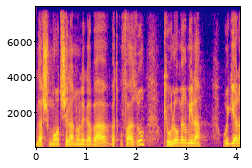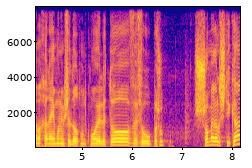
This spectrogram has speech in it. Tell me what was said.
לשמועות שלנו לגביו בתקופה הזו, כי הוא לא אומר מילה. הוא הגיע למחנה האימונים של דורטמונד כמו ילד טוב, והוא פשוט שומר על שתיקה,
